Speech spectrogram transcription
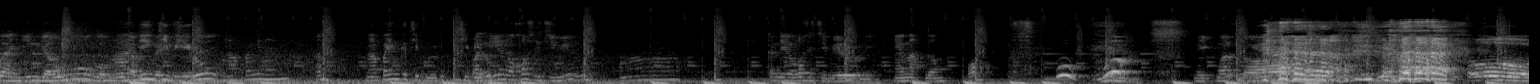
anjing jauh gue belum anjing Cibiru ngapain anjing? Ngapain ke Cibiru Cibiru? Dia ngekos di Cibiru. Ah, kan dia ngekos di Cibiru nih. Enak dong. Oh. Uh, nikmat dong. Oh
